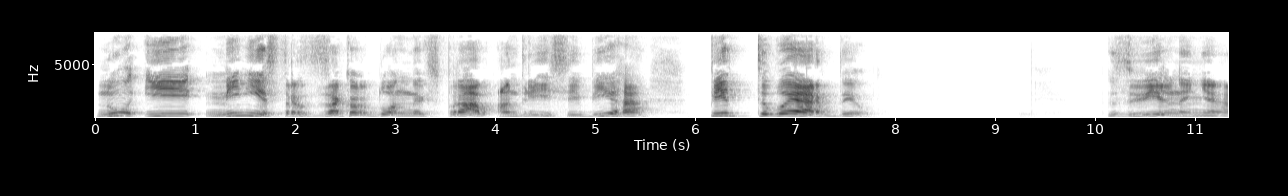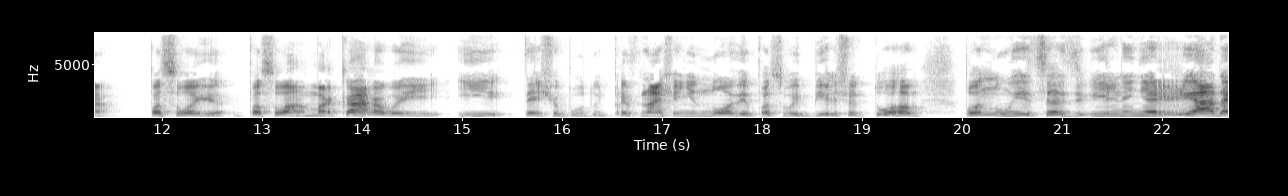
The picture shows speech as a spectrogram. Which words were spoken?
Ну і міністр закордонних справ Андрій Сібіга підтвердив звільнення посли, посла Маркарової і те, що будуть призначені нові посли. Більше того, планується звільнення ряда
